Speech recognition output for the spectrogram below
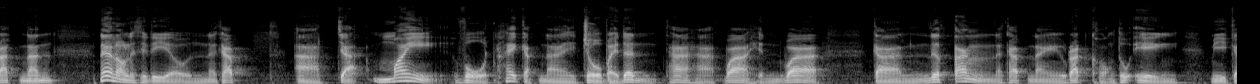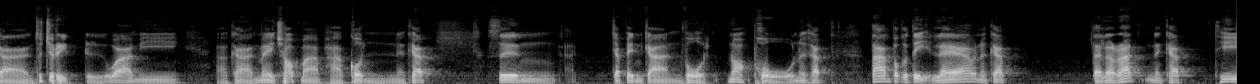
รัฐนั้น แน่นอนเลยทีเดียวนะครับ อาจจะไม่โหวตให้กับนายโจไบเดนถ้าหากว่าเห็นว่าการเลือกตั้งนะครับในรัฐของตัวเอง มีการทุจริตหรือว่ามีการไม่ชอบมาพากลนะครับ ซึ่งจะเป็นการโหวตนอกโผนะครับ ตามปกติแล้วนะครับ แต่ละรัฐนะครับที่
